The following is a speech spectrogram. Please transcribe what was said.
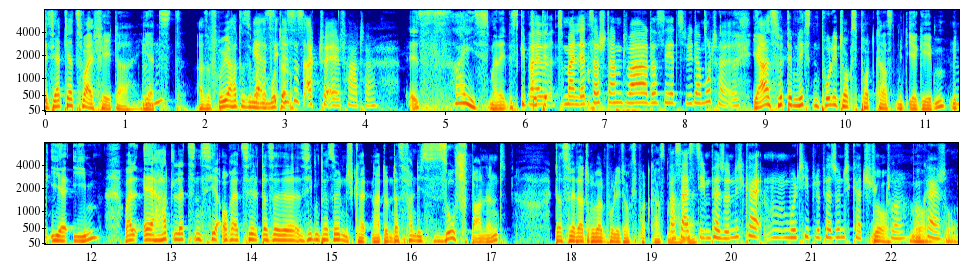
Sie hat ja zwei Väter jetzt. Also früher hatte sie Ja, meine Mutter. ist es aktuell Vater? es man nicht. Es gibt Weil mein letzter Stand war, dass sie jetzt wieder Mutter ist. ja, es wird demnächst einen Politox-Podcast mit ihr geben, mit Mhm. ihr, ihm, weil er hat letztens hier auch erzählt, dass er sieben Persönlichkeiten hat und das fand ich so spannend, dass wir darüber einen Politox-Podcast machen. Was heißt sieben Persönlichkeiten, multiple Persönlichkeitsstruktur? Ja, ja, okay. so.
